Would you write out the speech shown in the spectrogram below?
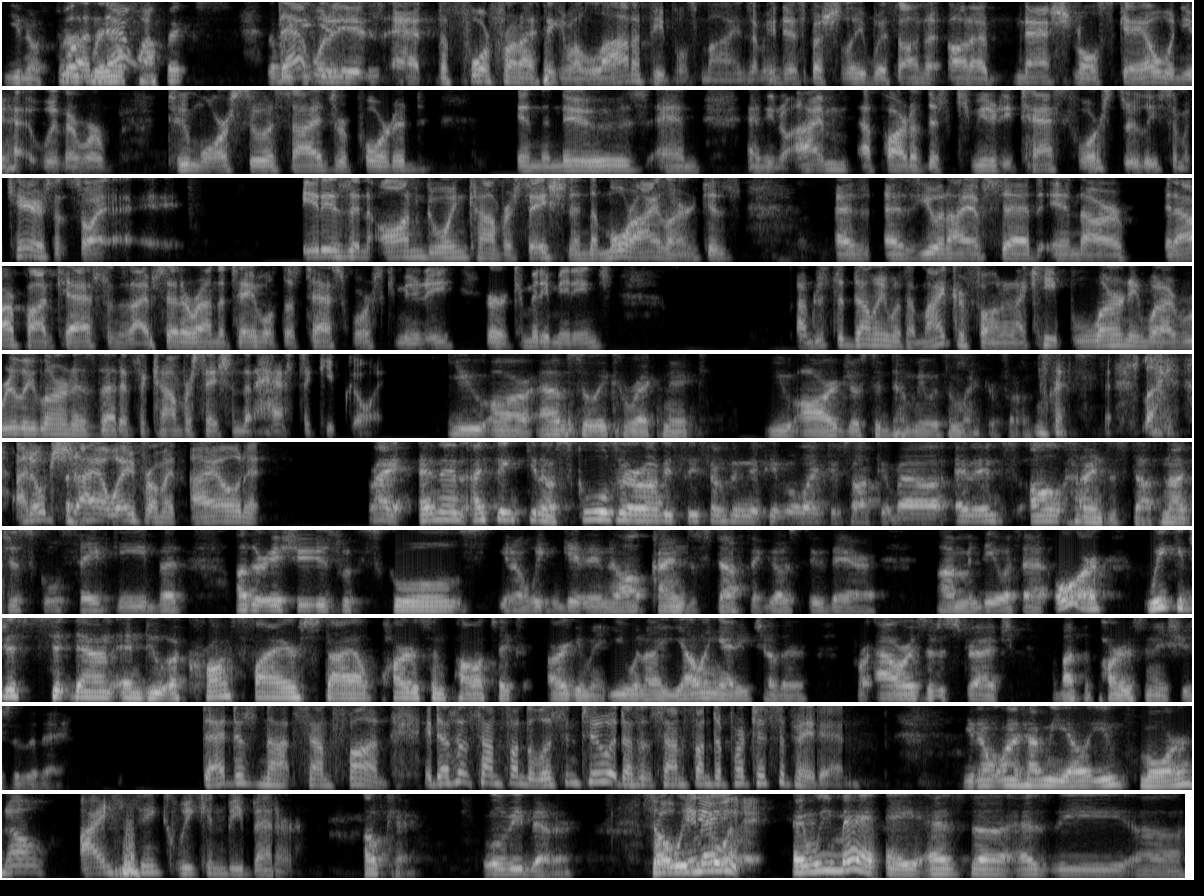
you know, third Well, rail that one- topics. we that one get into. is at the forefront, I think, of a lot of people's minds. I mean, especially with on a, on a national scale, when you had when there were two more suicides reported in the news, and and you know, I'm a part of this community task force through Lee's Summit Cares, and so I, it is an ongoing conversation. And the more I learn, because as as you and I have said in our in our podcast, and that I've said around the table at those task force community or committee meetings, I'm just a dummy with a microphone, and I keep learning. What I really learn is that it's a conversation that has to keep going. You are absolutely correct, Nick. You are just a dummy with a microphone. like I don't shy away from it. I own it. Right. And then I think, you know, schools are obviously something that people like to talk about. And it's all kinds of stuff, not just school safety, but other issues with schools. You know, we can get into all kinds of stuff that goes through there um, and deal with that. Or we could just sit down and do a crossfire style partisan politics argument, you and I yelling at each other for hours at a stretch about the partisan issues of the day. That does not sound fun. It doesn't sound fun to listen to. It doesn't sound fun to participate in. You don't want to have me yell at you more? No, I think we can be better. Okay, we'll be better. So Well, we may- and we may as the as the uh,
